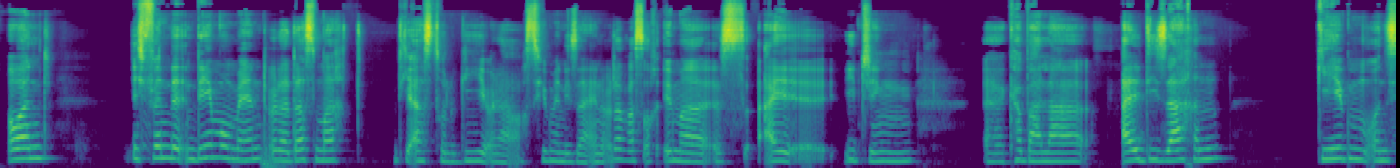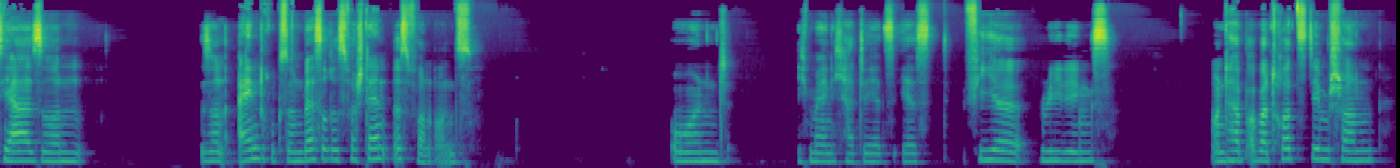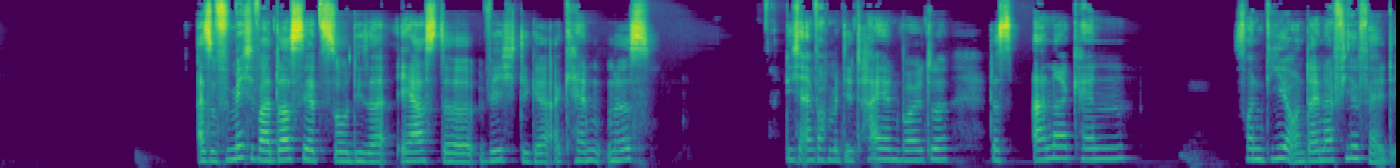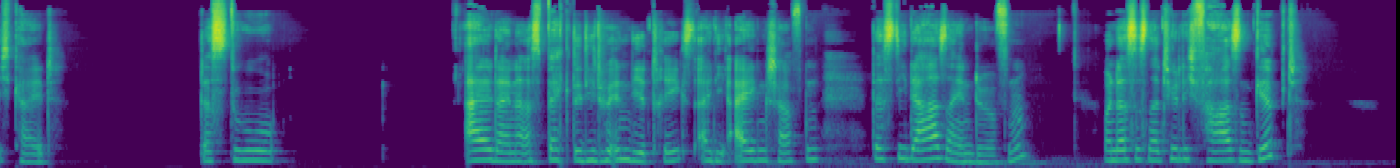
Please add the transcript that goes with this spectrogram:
Und ich finde, in dem Moment, oder das macht die Astrologie oder auch das Human Design oder was auch immer ist, I, äh, I Ching, äh, Kabbalah, all die Sachen geben uns ja so ein, so ein Eindruck, so ein besseres Verständnis von uns. Und ich meine, ich hatte jetzt erst vier Readings und habe aber trotzdem schon also für mich war das jetzt so dieser erste wichtige Erkenntnis, die ich einfach mit dir teilen wollte, das Anerkennen von dir und deiner Vielfältigkeit, dass du all deine Aspekte, die du in dir trägst, all die Eigenschaften, dass die da sein dürfen und dass es natürlich Phasen gibt,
